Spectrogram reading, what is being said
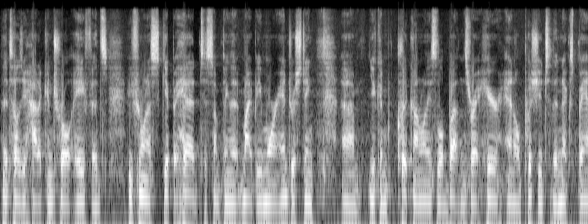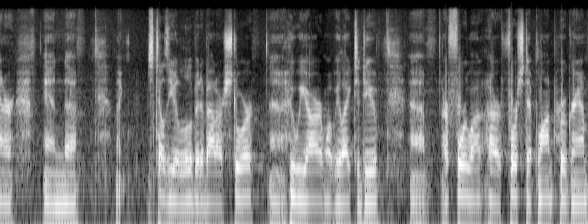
that tells you how to control aphids. If you want to skip ahead to something that might be more interesting um, you can click on one of these little buttons right here and it'll push you to the next banner and uh, like this tells you a little bit about our store, uh, who we are, and what we like to do. Uh, our four lawn, our four-step lawn program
